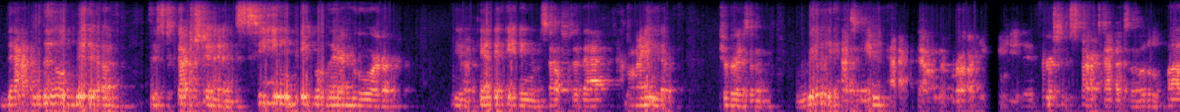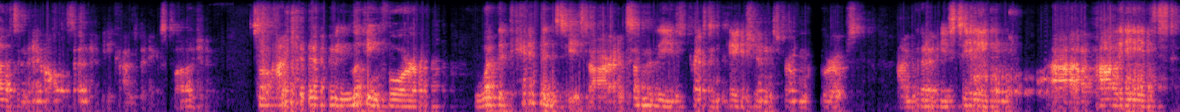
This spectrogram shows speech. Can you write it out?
that little bit of discussion and seeing people there who are you know, dedicating themselves to that kind of tourism really has an impact down the road. At first it starts out as a little buzz and then all of a sudden it becomes an explosion. So I'm going to be looking for what the tendencies are in some of these presentations from groups. I'm going to be seeing uh, Polly's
